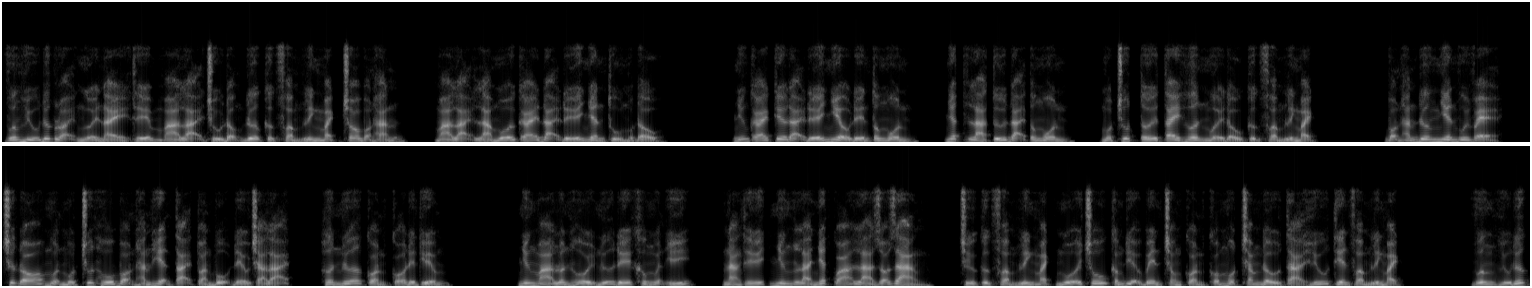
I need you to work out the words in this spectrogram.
vương hữu đức loại người này thế mà lại chủ động đưa cực phẩm linh mạch cho bọn hắn, mà lại là mỗi cái đại đế nhân thủ một đầu. Những cái kia đại đế nhiều đến tông môn, nhất là tứ đại tông môn, một chút tới tay hơn mười đầu cực phẩm linh mạch. Bọn hắn đương nhiên vui vẻ, trước đó muộn một chút hố bọn hắn hiện tại toàn bộ đều trả lại, hơn nữa còn có đến kiếm. Nhưng mà luân hồi nữ đế không nguyện ý, nàng thế nhưng là nhất quá là rõ ràng, trừ cực phẩm linh mạch mỗi chỗ cấm địa bên trong còn có một trăm đầu tả hữu tiên phẩm linh mạch. Vương hữu đức,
